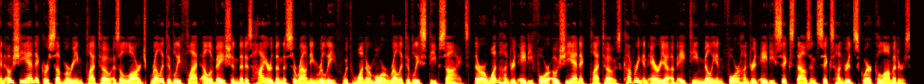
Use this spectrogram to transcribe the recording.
An oceanic or submarine plateau is a large, relatively flat elevation that is higher than the surrounding relief with one or more relatively steep sides. There are 184 oceanic plateaus covering an area of 18,486,600 square kilometers,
